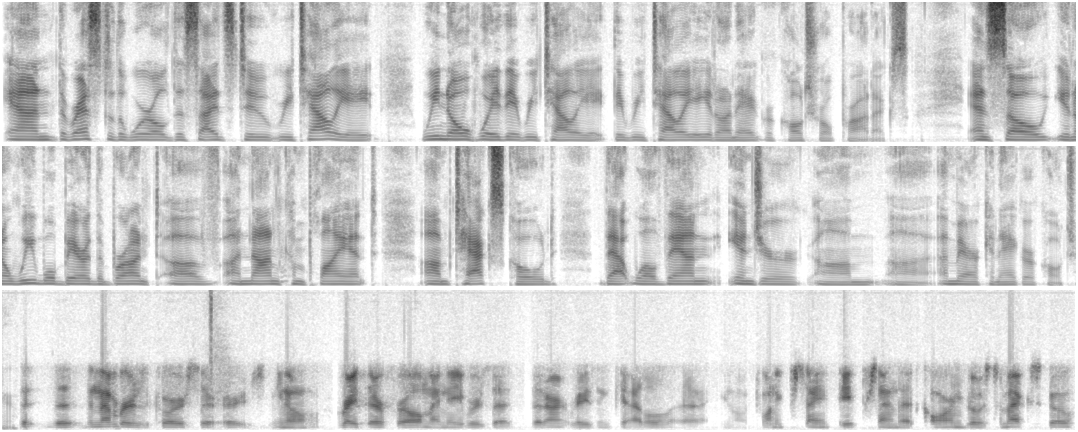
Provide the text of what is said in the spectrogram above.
and the rest of the world decides to retaliate, we know where they retaliate. They retaliate on agricultural products, and so you know we will bear the brunt of a non-compliant um, tax code that will then injure um, uh, American agriculture. The, the, the numbers, of course, are, are you know right there for all my neighbors that, that aren't raising cattle. Uh, you know, 20 percent, 8 percent of that corn goes to Mexico.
